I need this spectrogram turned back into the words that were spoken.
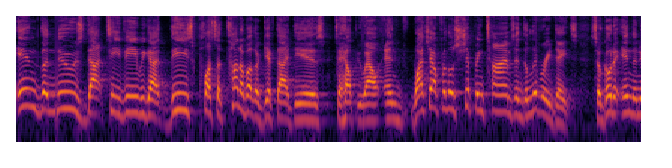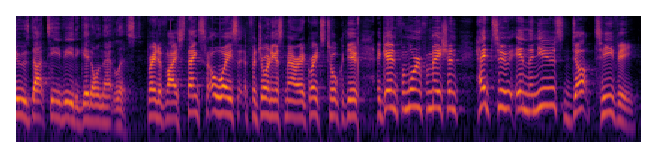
inthenews.tv. We got these plus a ton of other gift ideas to help you out. And watch out for those shipping times and delivery dates. So go to inthenews.tv to get on that list. Great advice. Thanks for always for joining us, Mario. Great to talk with you. Again, for more information, head to inthenews.tv.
